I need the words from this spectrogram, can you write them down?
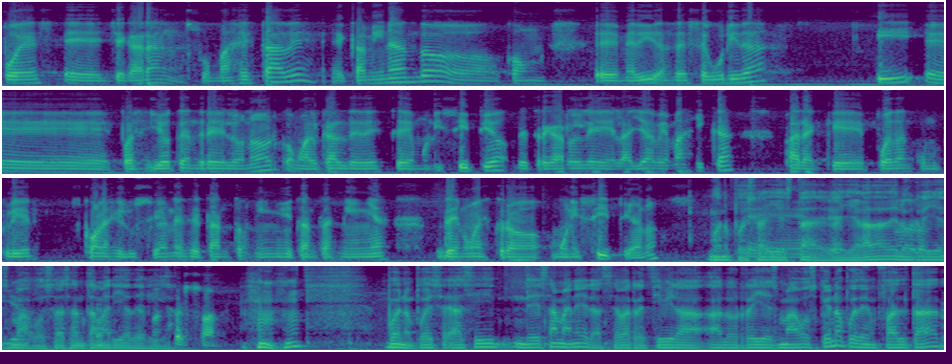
pues eh, llegarán sus majestades eh, caminando con eh, medidas de seguridad y pues yo tendré el honor como alcalde de este municipio de entregarle la llave mágica para que puedan cumplir con las ilusiones de tantos niños y tantas niñas de nuestro municipio, ¿no? Bueno, pues ahí está, la llegada de los Reyes Magos a Santa María de Ría. Bueno, pues así, de esa manera se va a recibir a, los Reyes Magos, que no pueden faltar,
